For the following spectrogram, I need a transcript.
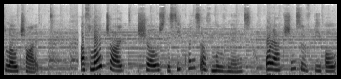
flowchart. A flowchart shows the sequence of movements or actions of people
